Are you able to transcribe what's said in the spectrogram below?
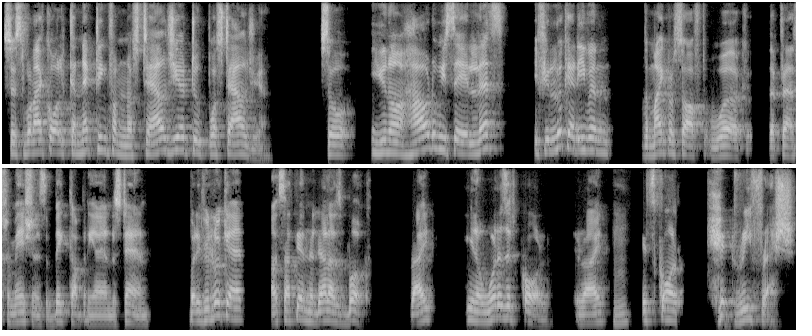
so it's what I call connecting from nostalgia to postalgia. So, you know, how do we say, let's, if you look at even the Microsoft work, the transformation is a big company, I understand. But if you look at uh, Satya Nadella's book, right? You know, what is it called, right? Mm-hmm. It's called Hit Refresh,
